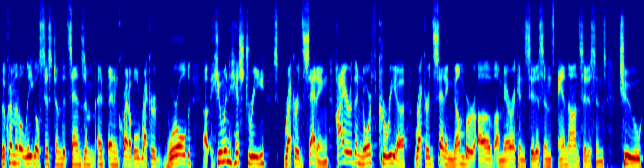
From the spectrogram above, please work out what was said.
the criminal legal system that sends them a- an incredible record world uh, human history record setting higher than North Korea record setting number of American citizens and non-citizens to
